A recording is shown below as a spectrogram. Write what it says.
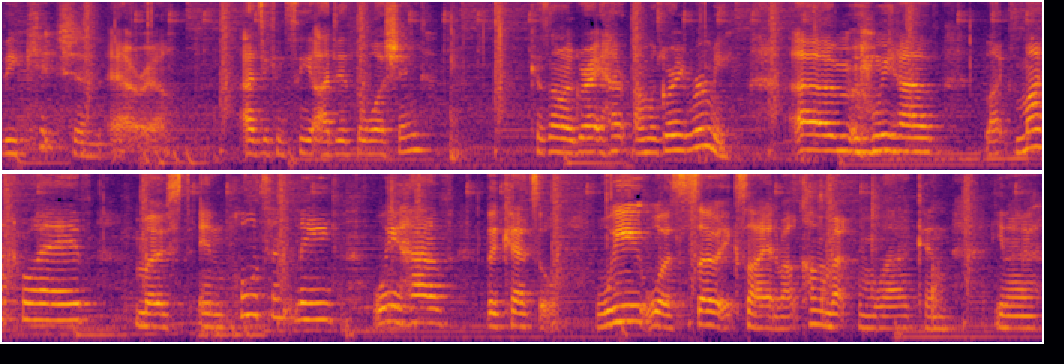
the kitchen area. As you can see, I did the washing because I'm a great I'm a great roomie. Um, we have like microwave. Most importantly, we have the kettle. We were so excited about coming back from work and you know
